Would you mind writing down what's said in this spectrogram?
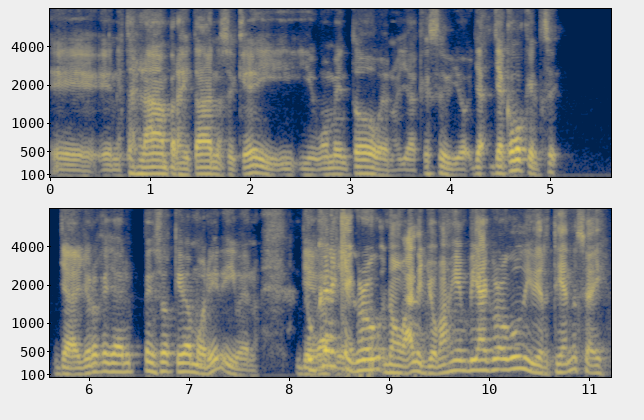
eh, en estas lámparas y tal, no sé qué, y, y, un momento, bueno, ya que se vio, ya, ya como que se, ya yo creo que ya él pensó que iba a morir y bueno. ¿Tú crees que Grogu, no vale, yo más bien vi a Grogu divirtiéndose ahí.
